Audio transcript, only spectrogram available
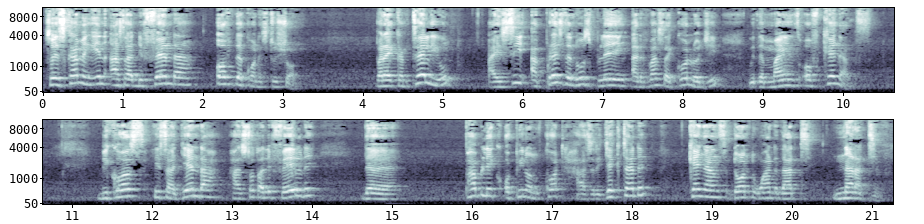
so he's coming in as a defender of the constitution. But I can tell you, I see a president who's playing a reverse psychology with the minds of Kenyans. Because his agenda has totally failed, the public opinion court has rejected. Kenyans don't want that narrative.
